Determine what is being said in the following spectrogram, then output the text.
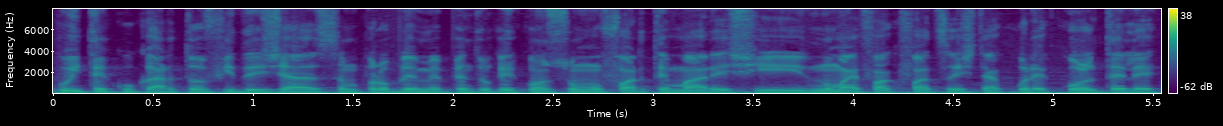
Uite, cu cartofii deja sunt probleme pentru că e consumul foarte mare și nu mai fac față ăștia cu recoltele.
